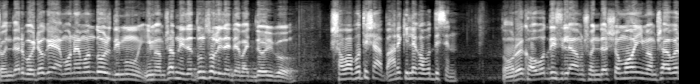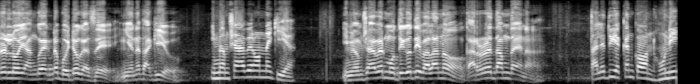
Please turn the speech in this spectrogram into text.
সন্ধ্যার বৈঠকে এমন এমন দোষ দিমু ইমাম সাহেব নিজে তুন চলে যাইতে বাধ্য হইব। সভাপতি সাহেব আরে কিলে খবর দিছেন? তোমরে খবর দিছিলাম সন্ধ্যার সময় ইমাম সাহেবের লই আঙ্গ একটা বৈঠক আছে ইয়ানে থাকিও। ইমাম সাহেবের অন্যায় কিয়া ইমাম সাহেবের মতিগতি বালানো কারোর দাম দেয় না। তাহলে দুই একখান কন হুনি।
